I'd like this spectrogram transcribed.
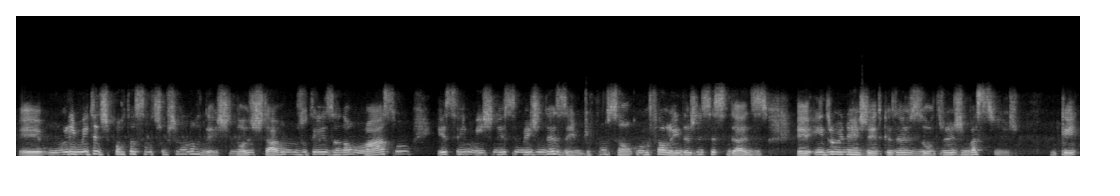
é, um limite de exportação do subsistema Nordeste. Nós estávamos utilizando ao máximo esse limite nesse mês de dezembro, em função, como eu falei, das necessidades é, hidroenergéticas das outras bacias, ok?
